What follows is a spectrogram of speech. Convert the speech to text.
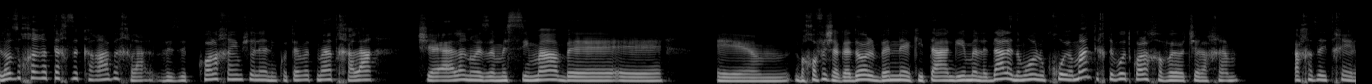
לא זוכרת איך זה קרה בכלל, וזה כל החיים שלי, אני כותבת מההתחלה שהיה לנו איזו משימה ב... אה, אה, בחופש הגדול בין אה, כיתה ג' לד', אמרו לנו, קחו יומן, תכתבו את כל החוויות שלכם. ככה זה התחיל,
